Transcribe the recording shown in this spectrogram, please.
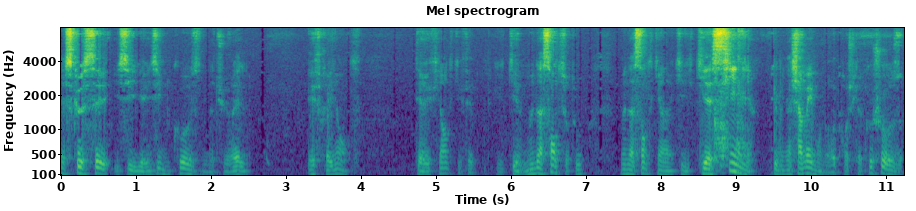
est-ce que c'est ici, il y a ici une cause naturelle effrayante, terrifiante, qui, est menaçante surtout, menaçante qui est signe que Minachamim, on nous reproche quelque chose,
